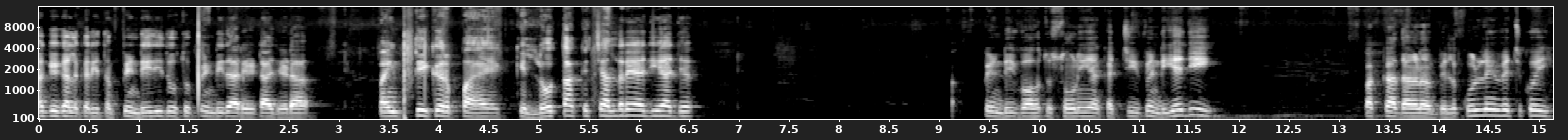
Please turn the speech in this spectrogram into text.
ਅੱਗੇ ਗੱਲ ਕਰੀਏ ਤਾਂ ਭਿੰਡੀ ਦੀ ਦੋਸਤੋ, ਭਿੰਡੀ ਦਾ ਰੇਟ ਆ ਜਿਹੜਾ 35 ਕੁ ਰੁਪਏ ਕਿਲੋ ਤੱਕ ਚੱਲ ਰਿਹਾ ਜੀ ਅੱਜ। ਭਿੰਡੀ ਬਹੁਤ ਸੋਹਣੀ ਹੈ ਕੱਚੀ ਭਿੰਡੀ ਹੈ ਜੀ। ਪੱਕਾ ਦਾਣਾ ਬਿਲਕੁਲ ਨਹੀਂ ਵਿੱਚ ਕੋਈ।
